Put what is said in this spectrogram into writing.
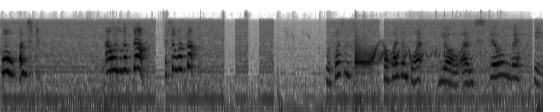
Whoa, I'm st- I was lift up. I still lift up. So if I, just- so if I jump one, yo, I'm still lifting.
